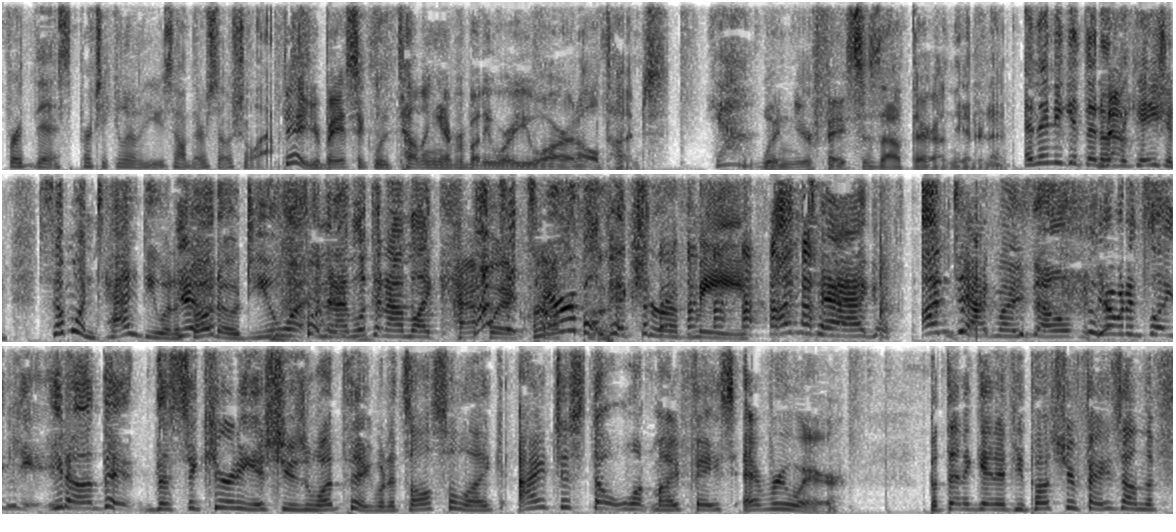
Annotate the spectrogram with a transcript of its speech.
for this particular use on their social apps. Yeah, you're basically telling everybody where you are at all times. Yeah. When your face is out there on the internet. And then you get the notification. Someone tagged you in a Yeah, photo. Do you want? And then I'm looking. I'm like, Halfway that's a terrible picture of me. Untag. Untag myself. Yeah, but it's like you know the the security issue is one thing, but it's also like I just don't want my face everywhere. But then again, if you post your face on the f-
